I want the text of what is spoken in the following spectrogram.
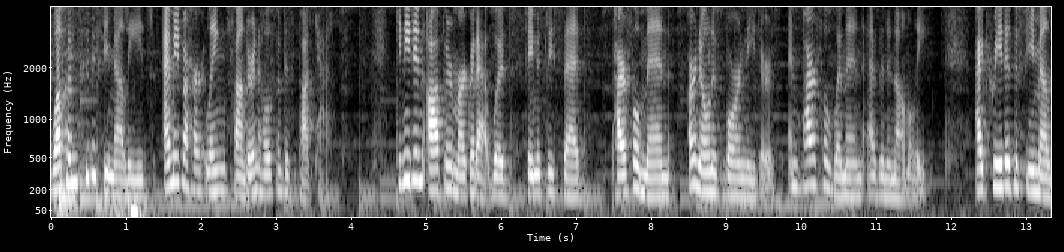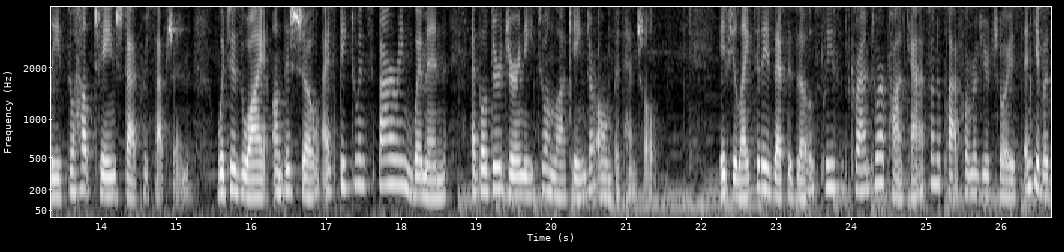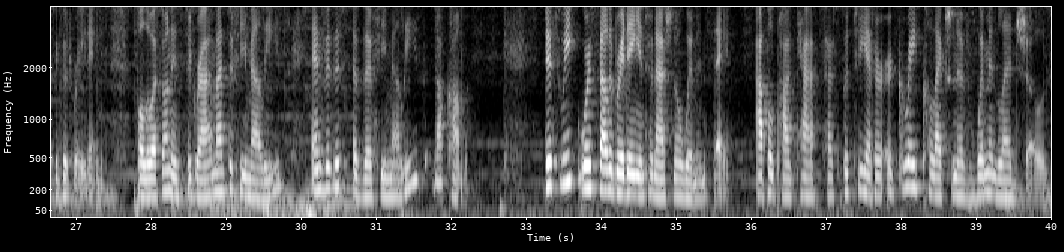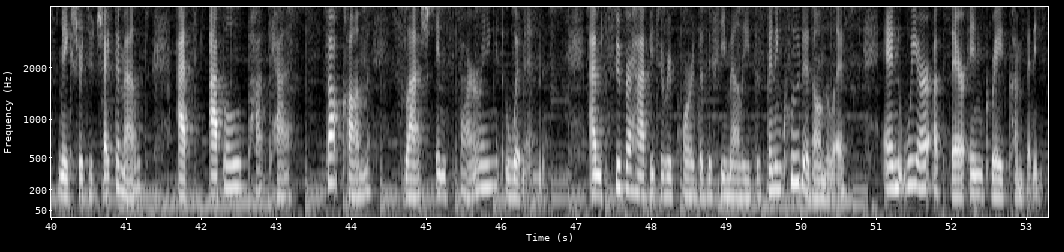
Welcome to the Female Leads. I'm Eva Hartling, founder and host of this podcast. Canadian author Margaret Atwood famously said, Powerful men are known as born leaders, and powerful women as an anomaly. I created the Female Leads to help change that perception, which is why on this show I speak to inspiring women about their journey to unlocking their own potential. If you like today's episode, please subscribe to our podcast on the platform of your choice and give us a good rating. Follow us on Instagram at The Female Leads and visit thefemaleleads.com. This week, we're celebrating International Women's Day. Apple Podcasts has put together a great collection of women led shows. Make sure to check them out at applepodcasts.com slash inspiring women. I'm super happy to report that the Female Leads has been included on the list, and we are up there in great company.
